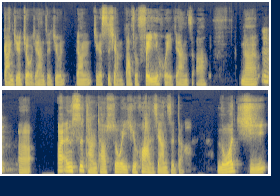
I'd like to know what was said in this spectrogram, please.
感觉走，这样子就让这个思想到处飞一回，这样子啊。那嗯呃，爱因斯坦他说过一句话是这样子的：逻辑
